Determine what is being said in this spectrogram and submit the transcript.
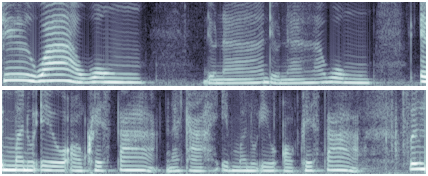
ชื่อว่าวง เดี๋ยวนะ เดี๋ยวนะ วงอิมมานูเอลออร์เคสตรานะคะอิมมานูเอลออร์เคสตราซึ่ง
